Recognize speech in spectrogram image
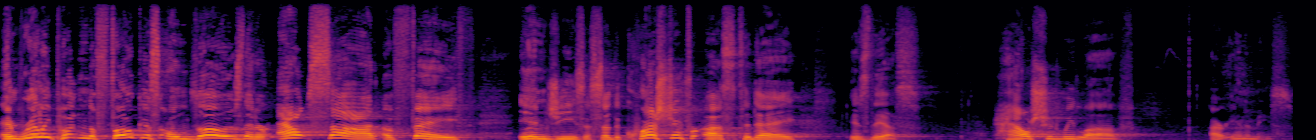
and really putting the focus on those that are outside of faith in Jesus. So the question for us today is this How should we love our enemies?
